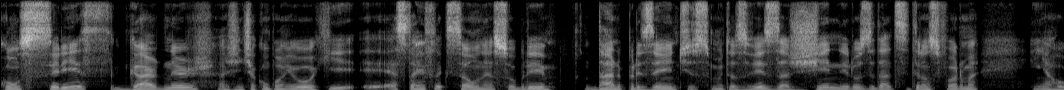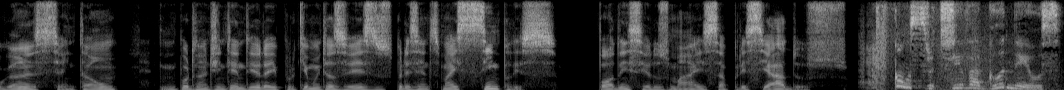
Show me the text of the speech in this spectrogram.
Com Serith Gardner, a gente acompanhou aqui esta reflexão né, sobre dar presentes. Muitas vezes a generosidade se transforma em arrogância. Então, é importante entender aí porque muitas vezes os presentes mais simples podem ser os mais apreciados. Construtiva Good News.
